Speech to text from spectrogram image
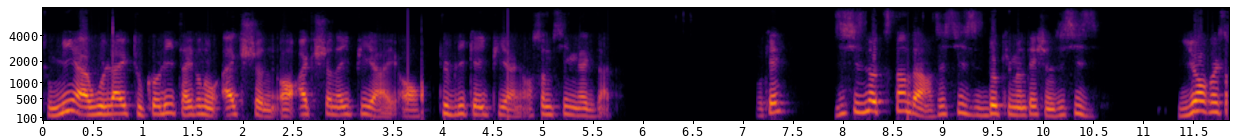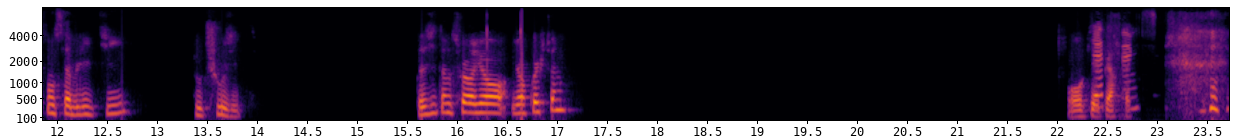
to me, I would like to call it, I don't know, action or action API or public API or something like that. Okay? this is not standard. This is documentation. This is your responsibility to choose it. Does it answer your, your question? Okay, Yes, perfect. thanks.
